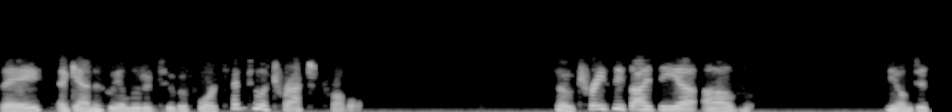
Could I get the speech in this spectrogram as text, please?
they, again, as we alluded to before, tend to attract trouble. So Tracy's idea of, you know, just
